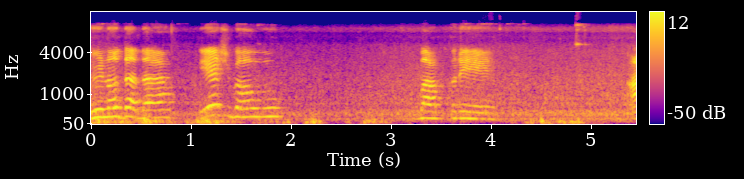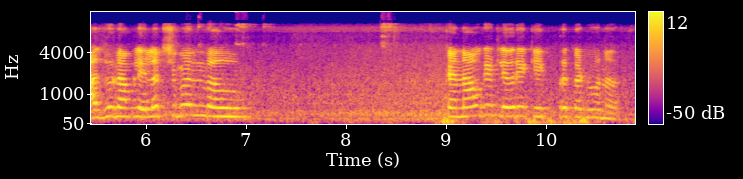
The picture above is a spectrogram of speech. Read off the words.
विनोद दादा यश भाऊ बापरे. अजून आपले लक्ष्मण भाऊ काय नाव घेतल्यावर एक एक प्रकट होणार.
